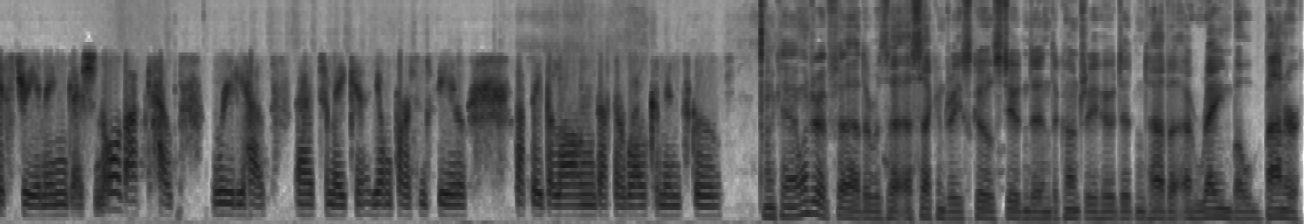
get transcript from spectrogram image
history and English, and all that helps, really helps uh, to make a young person feel that they belong, that they're welcome in school. Okay, I wonder if uh, there was a, a, secondary school student in the country who didn't have a, a rainbow banner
